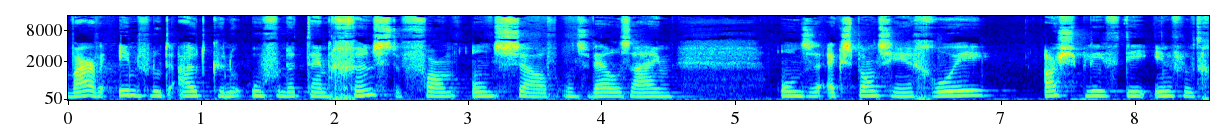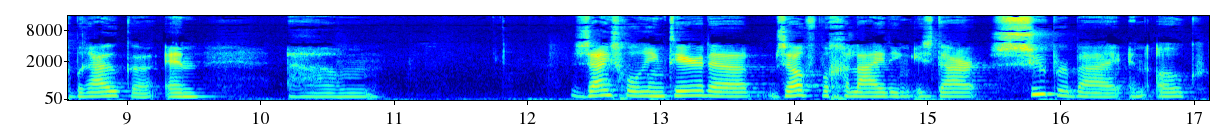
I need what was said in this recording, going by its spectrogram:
waar we invloed uit kunnen oefenen ten gunste van onszelf, ons welzijn, onze expansie en groei, alsjeblieft die invloed gebruiken. En um, zijnsgeoriënteerde zelfbegeleiding is daar super bij. En ook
